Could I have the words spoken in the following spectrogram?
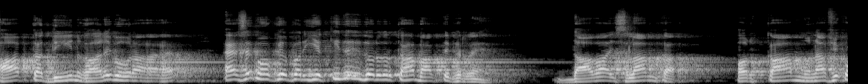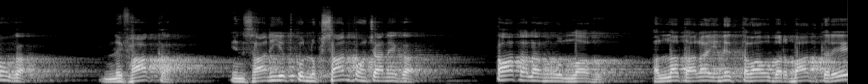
آپ کا دین غالب ہو رہا ہے۔ ایسے موقع پر یہ کدھر ادھر ادھر کہاں بھاگتے پھر رہے ہیں؟ دعویٰ اسلام کا اور کام منافقوں کا، نفاق کا، انسانیت کو نقصان پہنچانے کا۔ قات اللہ۔ اللہ تعالیٰ انہیں تباہ و برباد کرے۔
